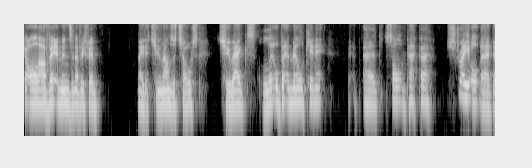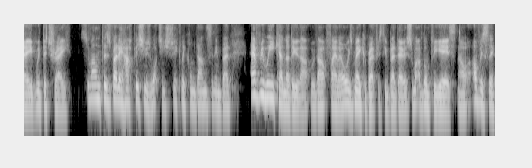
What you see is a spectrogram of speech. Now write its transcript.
got all our vitamins and everything made a two rounds of toast two eggs little bit of milk in it uh, salt and pepper straight up there dave with the tray. Samantha's very happy. She was watching strictly come dancing in bed. Every weekend i do that without fail. I always make a breakfast in bed dave. It's something i've done for years. Now obviously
